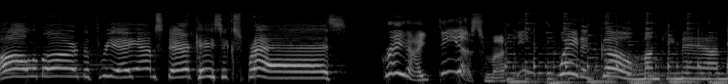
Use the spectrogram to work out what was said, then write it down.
All aboard the 3 a.m. Staircase Express. Great idea, Smucky! Way to go, Monkey Man.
